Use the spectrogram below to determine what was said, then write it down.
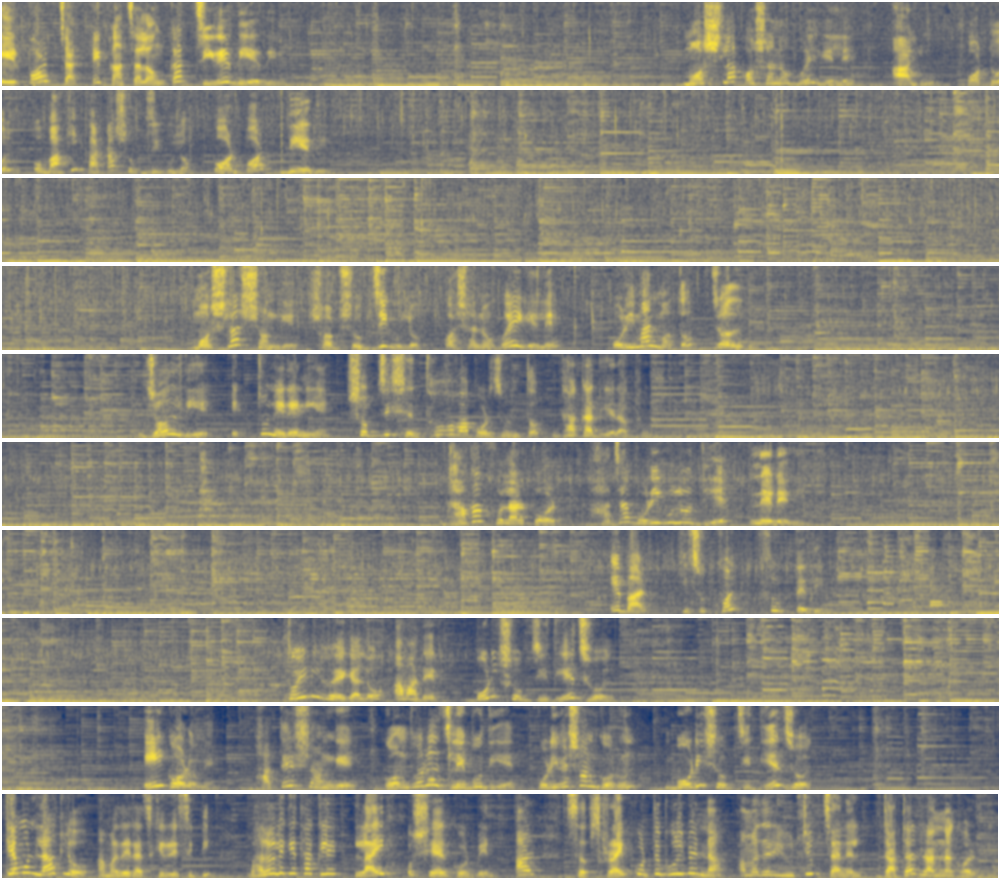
এরপর চারটে কাঁচা লঙ্কা চিরে দিয়ে দিন। মশলা কষানো হয়ে গেলে আলু, পটল ও বাকি কাটা সবজিগুলো পরপর দিয়ে দিন। মশলার সঙ্গে সব সবজিগুলো কষানো হয়ে গেলে পরিমাণ মতো জল দিন। জল দিয়ে একটু নেড়ে নিয়ে সবজি সেদ্ধ হওয়া পর্যন্ত ঢাকা দিয়ে রাখুন। ঢাকা খোলার পর ভাজা বড়িগুলো দিয়ে নেড়ে নিন। এবার কিছুক্ষণ ফুটতে দিন। তৈরি হয়ে গেল আমাদের বড়ি সবজি দিয়ে ঝোল। এই গরমে ভাতের সঙ্গে গন্ধরাজ লেবু দিয়ে পরিবেশন করুন বড়ি সবজি দিয়ে ঝোল। কেমন লাগল আমাদের আজকের রেসিপি ভালো লেগে থাকলে লাইক ও শেয়ার করবেন আর সাবস্ক্রাইব করতে ভুলবেন না আমাদের ইউটিউব চ্যানেল ডাটার রান্নাঘরকে।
